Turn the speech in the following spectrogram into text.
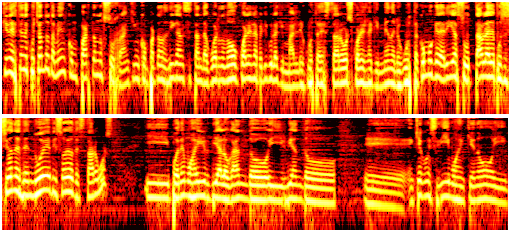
Quienes estén escuchando también compártanos su ranking, compártanos, digan si están de acuerdo o no, cuál es la película que más les gusta de Star Wars, cuál es la que menos les gusta, cómo quedaría su tabla de posiciones de nueve episodios de Star Wars y podemos ir dialogando y viendo eh, en qué coincidimos, en qué no y eh,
